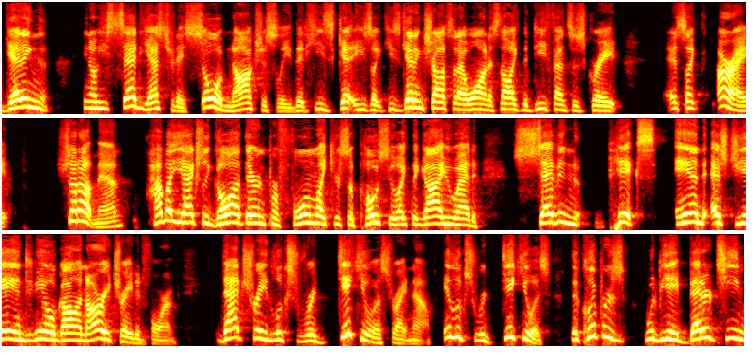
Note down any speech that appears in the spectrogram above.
getting, you know, he said yesterday so obnoxiously that he's get he's like he's getting shots that I want. It's not like the defense is great. it's like, all right, shut up, man. How about you actually go out there and perform like you're supposed to, like the guy who had seven picks and SGA and Danilo Gallinari traded for him. That trade looks ridiculous right now. It looks ridiculous. The Clippers would be a better team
